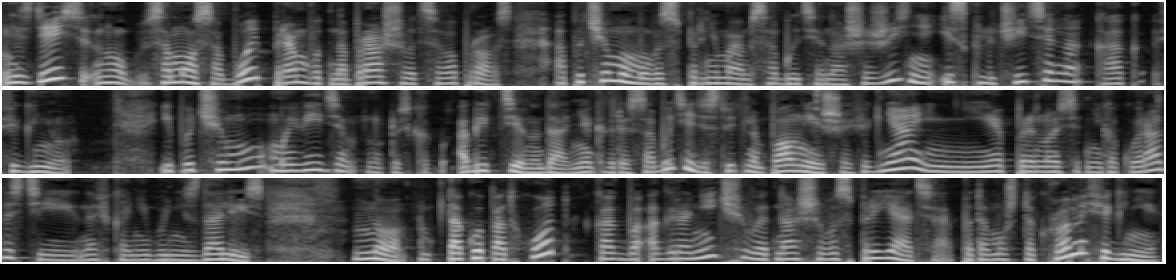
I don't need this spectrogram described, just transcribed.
И здесь, ну, само собой, прям вот напрашивается вопрос, а почему мы воспринимаем события нашей жизни исключительно как фигню? И почему мы видим, ну, то есть, как бы объективно, да, некоторые события действительно полнейшая фигня и не приносят никакой радости, и нафиг они бы не сдались. Но такой подход как бы ограничивает наше восприятие, потому что кроме фигни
